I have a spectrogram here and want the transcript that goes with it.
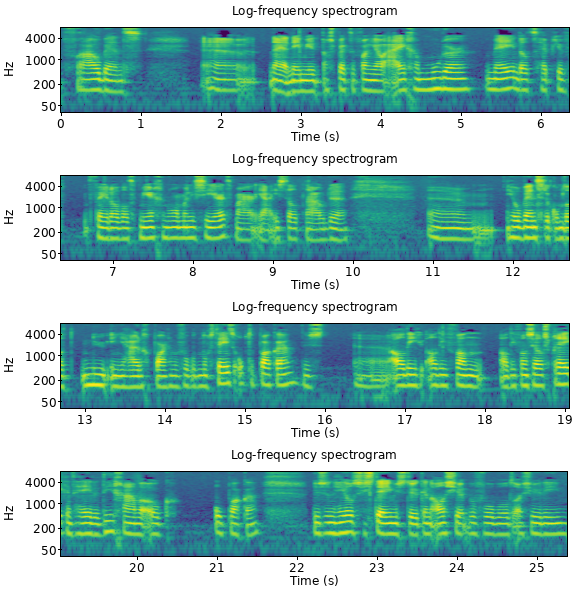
vrouw bent. Uh, nou ja, neem je aspecten van jouw eigen moeder mee. En dat heb je veelal wat meer genormaliseerd. Maar ja, is dat nou de, um, heel wenselijk om dat nu in je huidige partner bijvoorbeeld nog steeds op te pakken? Dus uh, al, die, al, die van, al die vanzelfsprekendheden, die gaan we ook oppakken. Dus een heel systemisch stuk. En als je bijvoorbeeld, als jullie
